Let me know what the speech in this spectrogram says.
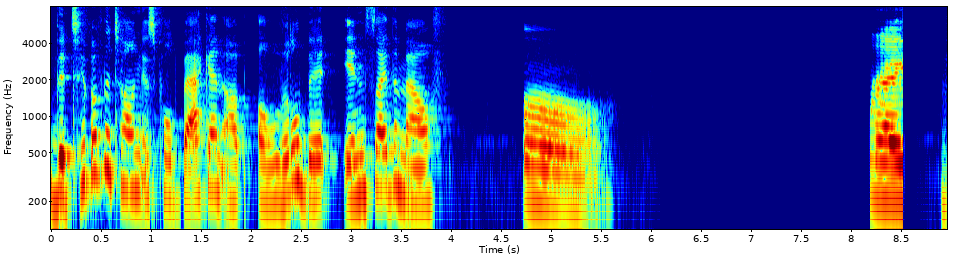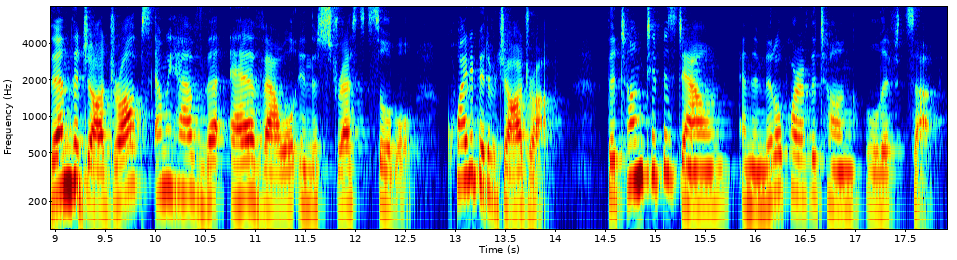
The tip of the tongue is pulled back and up a little bit inside the mouth. Er. reg, Then the jaw drops and we have the e vowel in the stressed syllable. Quite a bit of jaw drop. The tongue tip is down and the middle part of the tongue lifts up.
